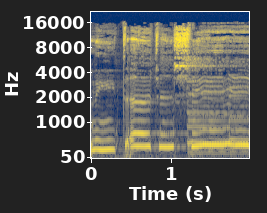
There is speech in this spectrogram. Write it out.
你的真心。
